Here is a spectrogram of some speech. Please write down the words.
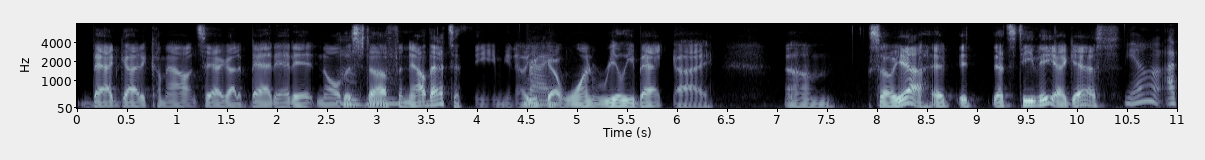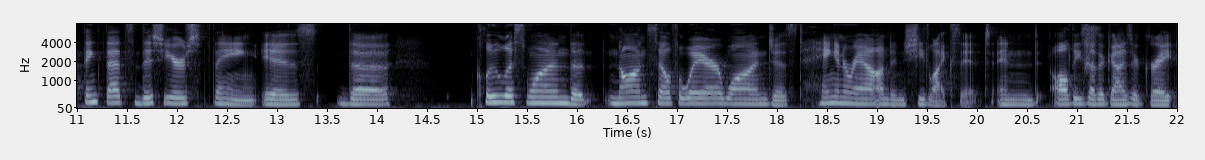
bad guy to come out and say I got a bad edit and all this mm-hmm. stuff, and now that's a theme. You know, right. you've got one really bad guy. Um, so yeah, it, it that's TV, I guess. Yeah, I think that's this year's thing is the clueless one, the non self aware one, just hanging around and she likes it. And all these other guys are great.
